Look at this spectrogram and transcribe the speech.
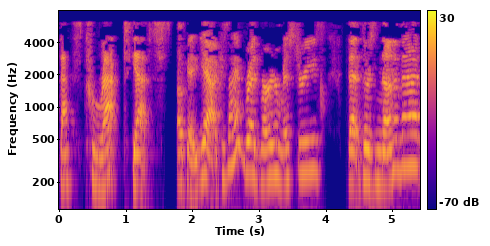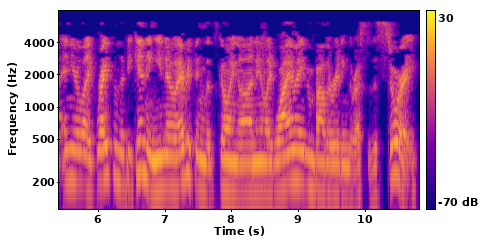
That's correct. Yes. Okay. Yeah. Cause I've read murder mysteries that there's none of that and you're like right from the beginning you know everything that's going on and you're like why am I even bother reading the rest of the story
